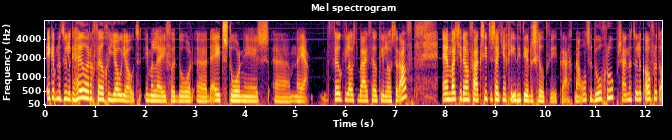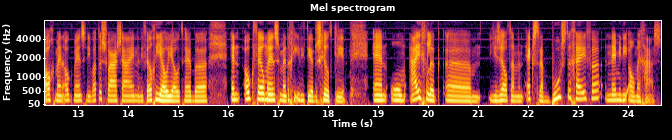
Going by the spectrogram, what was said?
ik heb natuurlijk heel erg veel gejojoed in mijn leven door de eetstoornis. Nou ja, veel kilo's erbij, veel kilo's eraf. En wat je dan vaak ziet, is dat je een geïrriteerde schildklier krijgt. Nou, onze doelgroep zijn natuurlijk over het algemeen ook mensen die wat te zwaar zijn en die veel gejojoed hebben. En ook veel mensen met een geïrriteerde schildklier. En om eigenlijk ehm, jezelf dan een extra boost te geven, neem je die omega's.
